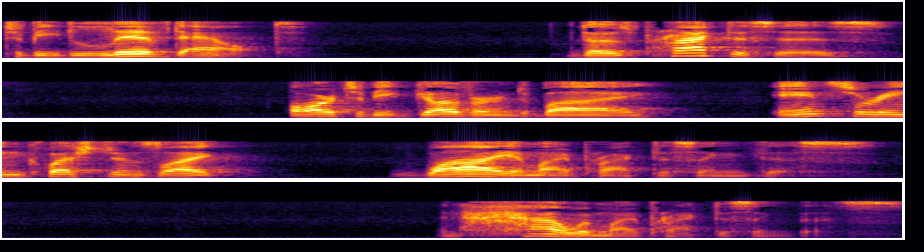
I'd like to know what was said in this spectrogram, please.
to be lived out, those practices are to be governed by answering questions like, why am I practicing this? And how am I practicing this?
